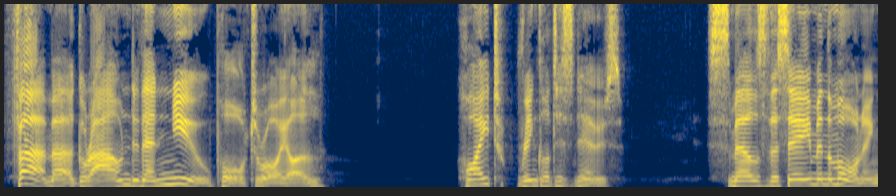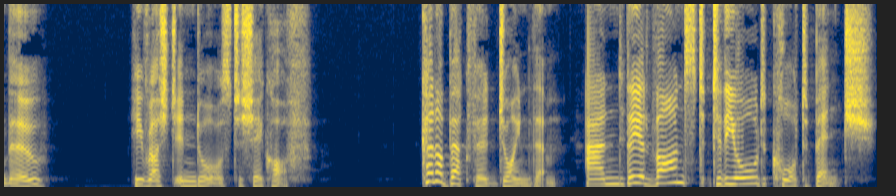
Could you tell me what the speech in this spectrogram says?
firmer ground than New Port Royal. White wrinkled his nose. Smells the same in the morning, though. He rushed indoors to shake off. Colonel Beckford joined them, and they advanced to the old court bench.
